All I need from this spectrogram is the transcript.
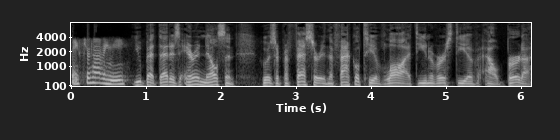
Thanks for having me. You bet. That is Erin Nelson, who is a professor in the Faculty of Law at the University of Alberta.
